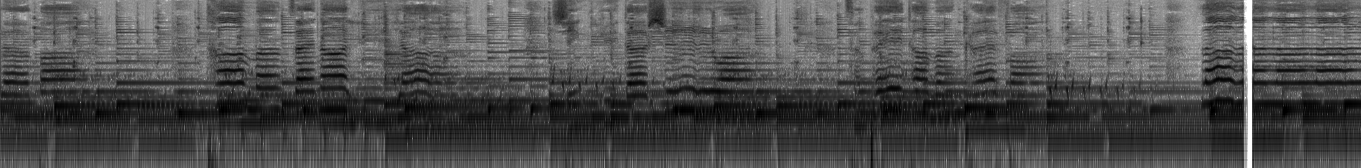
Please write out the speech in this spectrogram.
了吧？他们在哪里呀？幸运的是我曾陪他们开放。啦啦啦啦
